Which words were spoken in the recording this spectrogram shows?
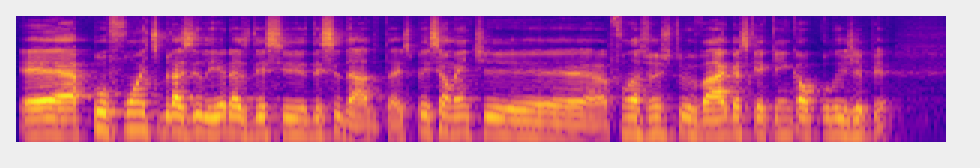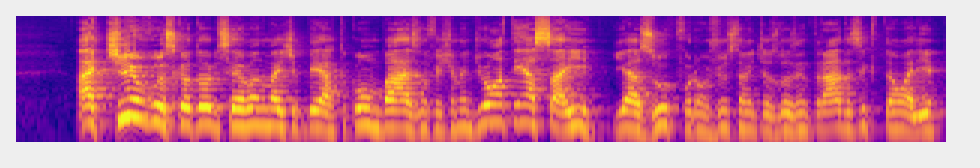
é, por fontes brasileiras desse, desse dado, tá? Especialmente é, fundações de vagas, que é quem calcula o IGP. Ativos que eu estou observando mais de perto, com base no fechamento de ontem, Açaí e Azul, que foram justamente as duas entradas e que estão ali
